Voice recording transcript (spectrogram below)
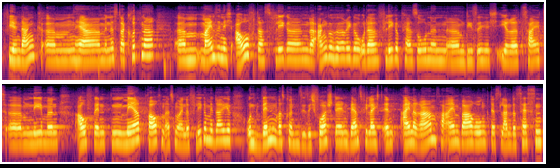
Vielen Dank, ähm, Herr Minister Grüttner. Ähm, meinen Sie nicht auch, dass pflegende Angehörige oder Pflegepersonen, ähm, die sich ihre Zeit ähm, nehmen, aufwenden, mehr brauchen als nur eine Pflegemedaille? Und wenn, was könnten Sie sich vorstellen? Wären es vielleicht eine Rahmenvereinbarung des Landes Hessen,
